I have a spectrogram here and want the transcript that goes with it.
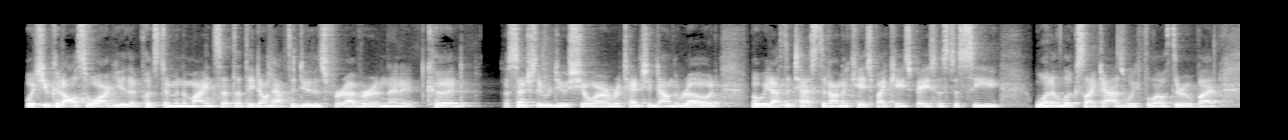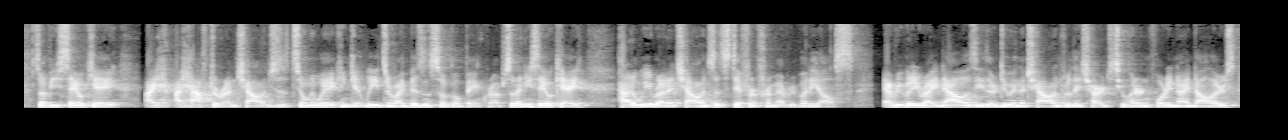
which you could also argue that puts them in the mindset that they don't have to do this forever, and then it could essentially reduce your retention down the road, but we'd have to test it on a case by case basis to see what it looks like as we flow through. But so if you say, okay, I, I have to run challenges, it's the only way I can get leads or my business will go bankrupt. So then you say, okay, how do we run a challenge that's different from everybody else? Everybody right now is either doing the challenge where they charge $249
